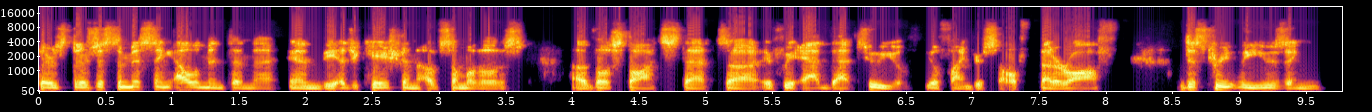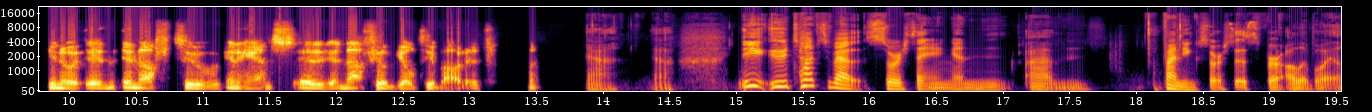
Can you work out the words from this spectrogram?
there's there's just a missing element in the in the education of some of those uh, those thoughts that uh, if we add that to you, you'll find yourself better off discreetly using you know in, enough to enhance it and not feel guilty about it. Yeah, You, you talked about sourcing and um, finding sources for olive oil.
